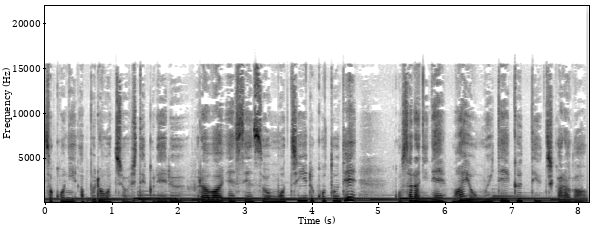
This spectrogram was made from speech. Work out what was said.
そこにアプローチをしてくれるフラワーエッセンスを用いることでこうさらにね前を向いていくっていう力が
